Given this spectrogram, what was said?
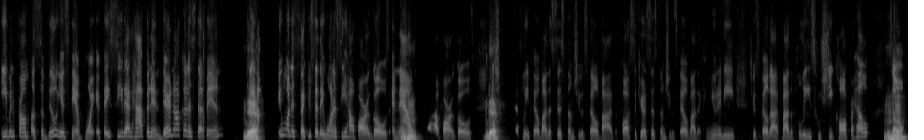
even from a civilian standpoint, if they see that happening, they're not going to step in. Yeah. They want to, like you said, they want to see how far it goes. And now Mhm. how far it goes. Yeah. Definitely failed by the system. She was failed by the foster care system. She was failed by the community. She was failed out by the police who she called for help. So Mhm.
